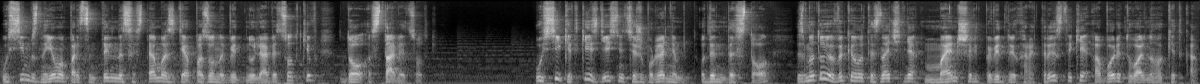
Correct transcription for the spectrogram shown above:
усім знайома перцентильна система з діапазону від 0% до 100%. Усі кітки здійснюються жбурлянням 1D100 з метою виконати значення менше відповідної характеристики або рятувального кітка.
